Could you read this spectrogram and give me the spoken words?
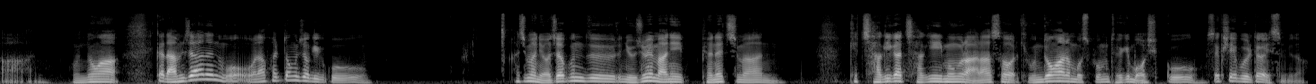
아, 운동화. 그러니까 남자는 뭐 워낙 활동적이고 하지만 여자분들은 요즘에 많이 변했지만 이렇게 자기가 자기 몸을 알아서 이렇게 운동하는 모습 보면 되게 멋있고 섹시해 보일 때가 있습니다.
